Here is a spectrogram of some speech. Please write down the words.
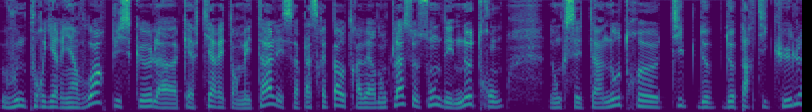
vous ne pourriez rien voir puisque la cafetière est en métal et ça passerait pas au travers. Donc là, ce sont des neutrons. Donc c'est un autre type de, de particules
